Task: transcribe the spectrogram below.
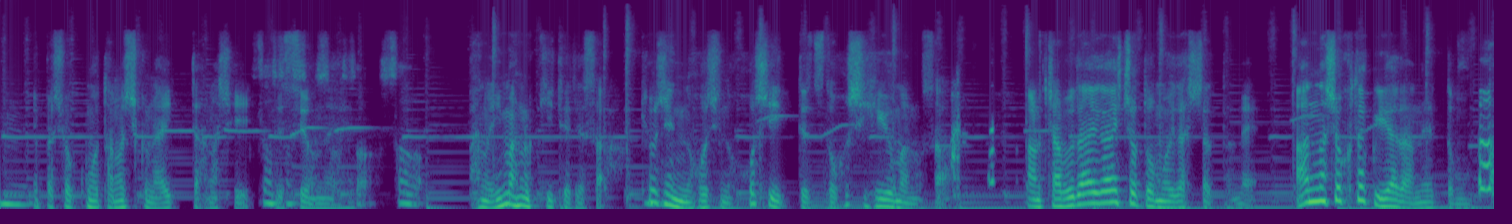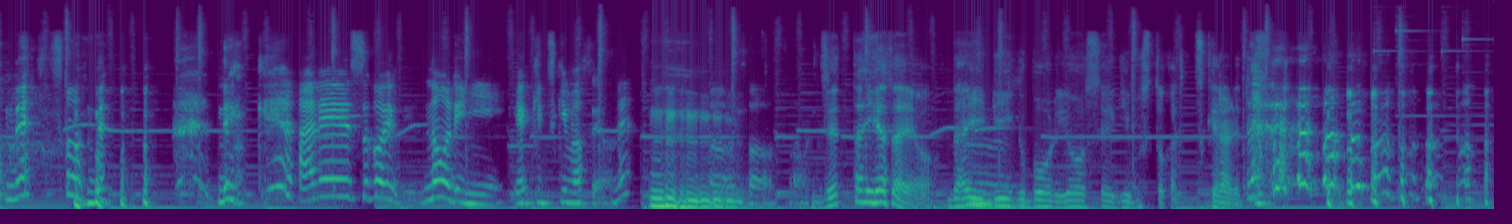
うんやっぱ食も楽しくないって話ですよねそうそう。あの今の聞いててさ巨人の星の星一徹と星飛雄馬のさあのちゃぶ台返しちょっと思い出しちゃったねあんな食卓嫌だねと思って そうね、そうね。ね、あれすごい脳裏に焼き付きますよね。うんそうそうそう。絶対嫌だよ。大リーグボール養成ギブスとかつけられて。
